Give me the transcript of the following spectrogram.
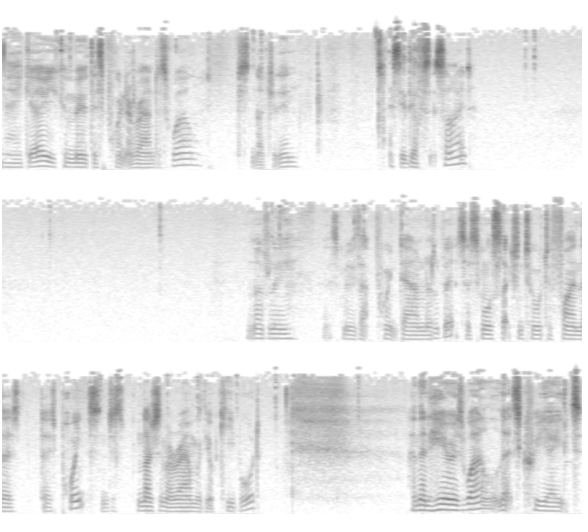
There you go, you can move this point around as well. Just nudge it in. Let's see the opposite side. Lovely. Let's move that point down a little bit. So small selection tool to find those those points and just nudge them around with your keyboard. And then here as well, let's create,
